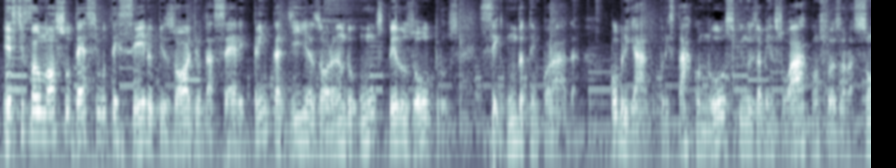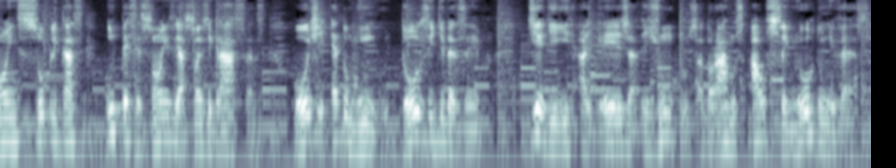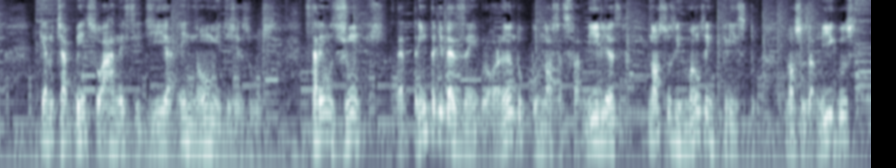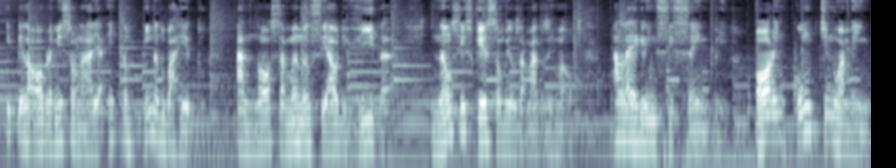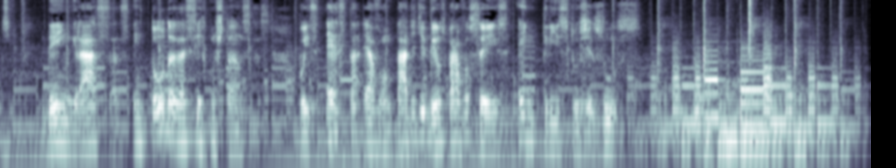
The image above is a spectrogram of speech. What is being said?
Este foi o nosso 13 terceiro episódio da série 30 dias orando uns pelos outros, segunda temporada. Obrigado por estar conosco e nos abençoar com suas orações, súplicas, intercessões e ações de graças. Hoje é domingo, 12 de dezembro, dia de ir à igreja e juntos adorarmos ao Senhor do universo. Quero te abençoar nesse dia em nome de Jesus. Estaremos juntos até 30 de dezembro, orando por nossas famílias, nossos irmãos em Cristo, nossos amigos e pela obra missionária em Campina do Barreto, a nossa manancial de vida. Não se esqueçam, meus amados irmãos, alegrem-se sempre, orem continuamente Deem graças em todas as circunstâncias, pois esta é a vontade de Deus para vocês em Cristo Jesus.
